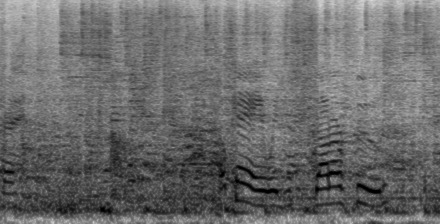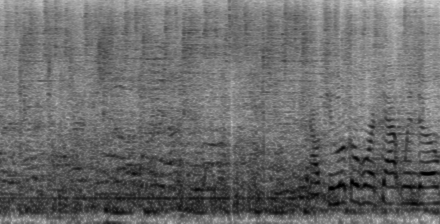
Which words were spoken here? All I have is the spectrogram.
Okay. Okay, we just got our food. Now, if you look over at that window,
